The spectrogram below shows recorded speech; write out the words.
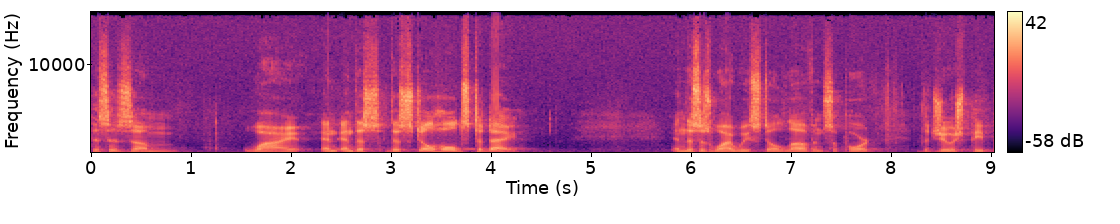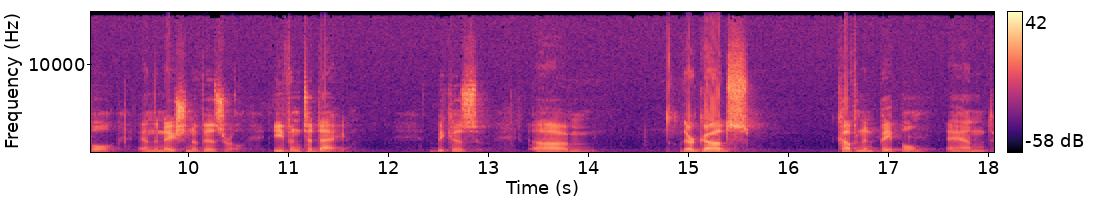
This is um, why, and, and this, this still holds today. And this is why we still love and support the Jewish people and the nation of Israel, even today, because um, they're God's covenant people, and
